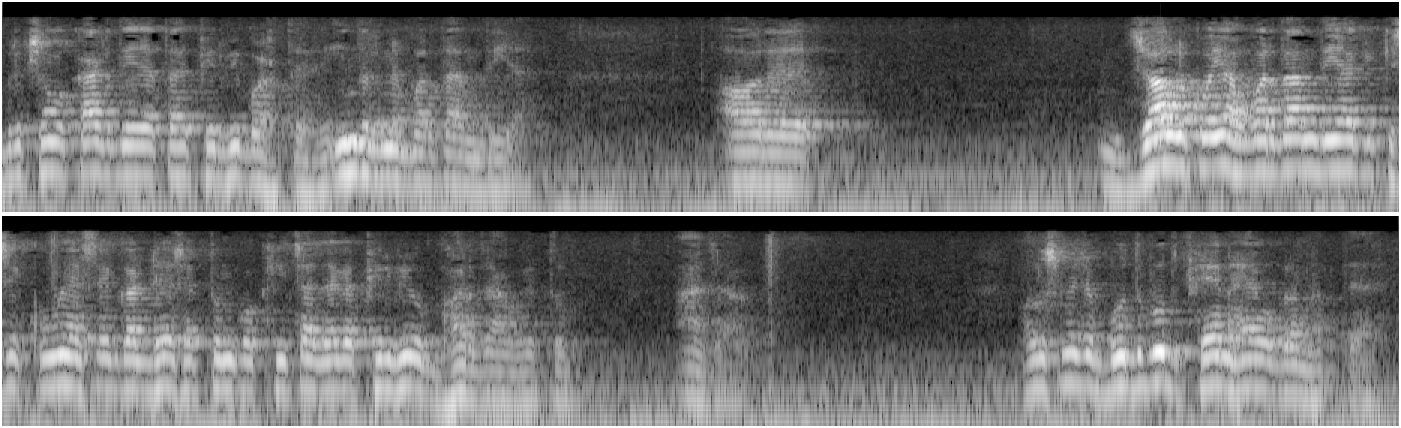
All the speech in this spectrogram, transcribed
वृक्षों को काट दिया जाता है, फिर भी बढ़ते हैं। इंद्र ने वरदान दिया। और, जल को यह वरदान दिया कि किसी कुएँ से, गड्ढे से तुमको खींचा जाएगा, फिर भी वो भर जाओगे तुम। आ जाओगे। और उसमें जो बुद्ध बुद्ध फेन है, वो ब्रह्म हत्या है।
